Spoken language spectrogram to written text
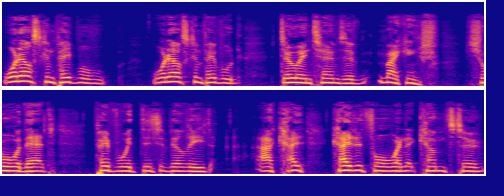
what else can people what else can people do in terms of making sh- sure that people with disabilities are ca- catered for when it comes to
